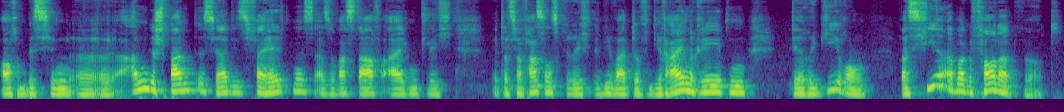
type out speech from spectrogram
auch ein bisschen äh, angespannt ist, ja, dieses Verhältnis. Also was darf eigentlich das Verfassungsgericht, inwieweit dürfen die reinreden der Regierung? Was hier aber gefordert wird,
